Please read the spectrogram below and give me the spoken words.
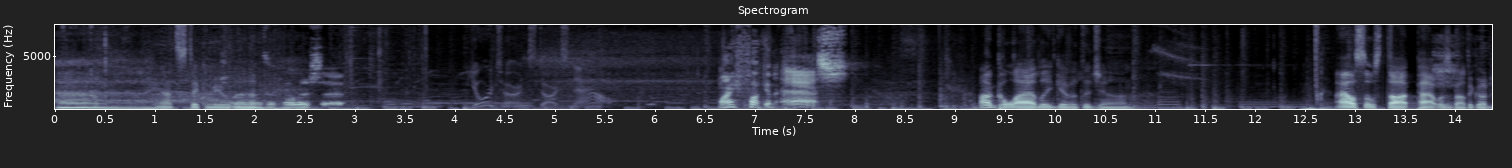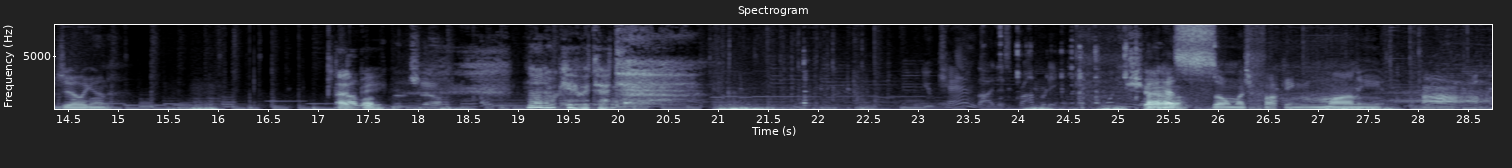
Ah, you're not sticking me with There's that. another set. Your turn starts now. My fucking ass. I'll gladly give it to John. I also thought Pat was about to go to jail again. I I'd love be not okay with that. You can buy this property. What you Pat has so much fucking money. Ah.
